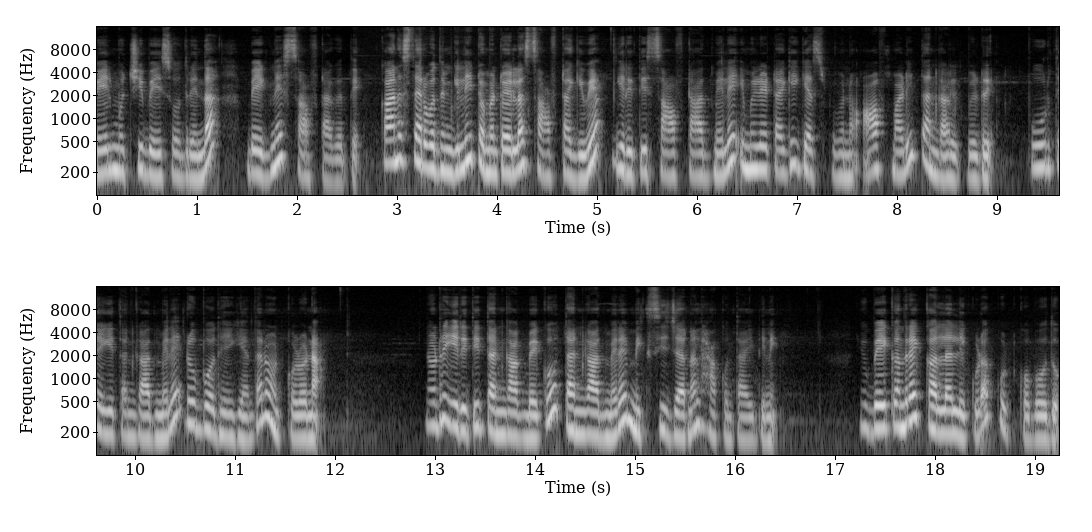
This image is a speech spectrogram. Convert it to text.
ಮೇಲ್ಮುಚ್ಚಿ ಬೇಯಿಸೋದ್ರಿಂದ ಬೇಗನೆ ಸಾಫ್ಟ್ ಆಗುತ್ತೆ. ಕಾಣಿಸ್ತಾ ಇರ್ಬೋದು ನಿಮಗೆ ಇಲ್ಲಿ ಟೊಮೆಟೊ ಎಲ್ಲ ಸಾಫ್ಟ್ ಆಗಿವೆ. ಈ ರೀತಿ ಸಾಫ್ಟ್ ಆದಮೇಲೆ ಇಮಿಡಿಯೇಟಾಗಿ ಗ್ಯಾಸ್ ಸ್ಟವನ್ನು ಆಫ್ ಮಾಡಿ ತನ್ಗಾಗಲಿಕ್ಕೆ ಬಿಡ್ರಿ. ಪೂರ್ತಿಯಾಗಿ ತನ್ಗಾದ್ಮೇಲೆ ರುಬ್ಬೋದು ಹೇಗೆ ಅಂತ ನೋಡ್ಕೊಳ್ಳೋಣ. ನೋಡಿರಿ ಈ ರೀತಿ ತನ್ಗಾಗಬೇಕು. ತನ್ಗಾದ್ಮೇಲೆ ಮಿಕ್ಸಿ ಜಾರ್ನಲ್ಲಿ ಹಾಕೊತಾ ಇದ್ದೀನಿ. ನೀವು ಬೇಕಂದರೆ ಕಲ್ಲಲ್ಲಿ ಕೂಡ ಕುಟ್ಕೋಬೋದು.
